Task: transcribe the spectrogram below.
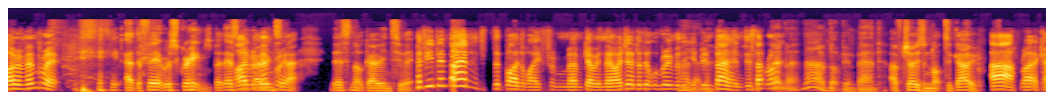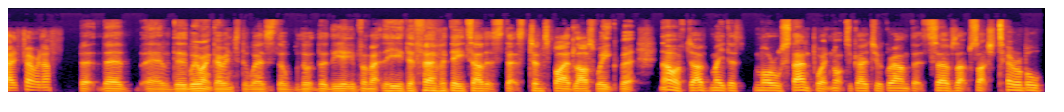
I remember it. at the Theatre of Screams. But there's no I not go into it. that. Let's not go into it. Have you been banned, by the way, from um, going there? I heard a little rumor that you've don't been banned. Is that right? no, no, I've not been banned. I've chosen not to go. Ah, right. Okay, fair enough. But the, uh, the we won't go into the where's the the the the, informa- the the further detail that's that's transpired last week. But no, I've I've made a moral standpoint not to go to a ground that serves up such terrible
